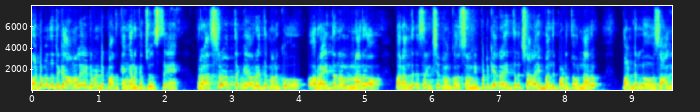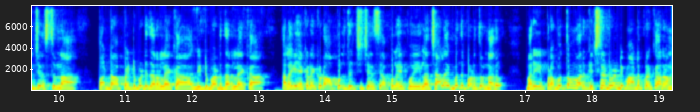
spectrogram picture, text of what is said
మొట్టమొదటిగా అమలయ్యేటువంటి పథకం కనుక చూస్తే రాష్ట్ర వ్యాప్తంగా ఎవరైతే మనకు రైతన్నలు ఉన్నారో వారందరి సంక్షేమం కోసం ఇప్పటికే రైతులు చాలా ఇబ్బంది పడుతూ ఉన్నారు. పంటలు సాగు చేస్తున్న పంట పెట్టుబడి ధర లేక గిట్టుబాటు ధర లేక అలాగే ఎక్కడెక్కడో అప్పులు తెచ్చి చేసి అప్పులు అయిపోయి ఇలా చాలా ఇబ్బంది పడుతున్నారు. మరి ప్రభుత్వం వారికి ఇచ్చినటువంటి మాట ప్రకారం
